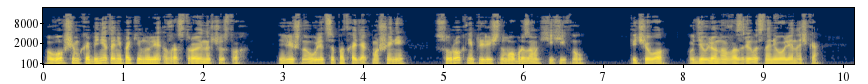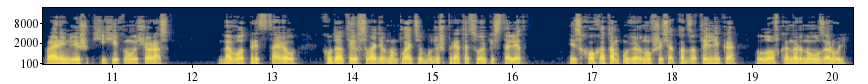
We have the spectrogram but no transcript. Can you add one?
В общем, кабинет они покинули в расстроенных чувствах. И лишь на улице, подходя к машине, Сурок неприличным образом хихикнул. «Ты чего?» — удивленно возрилась на него Леночка. Парень лишь хихикнул еще раз. «Да вот представил, куда ты в свадебном платье будешь прятать свой пистолет и с хохотом, увернувшись от подзатыльника, ловко нырнул за руль.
